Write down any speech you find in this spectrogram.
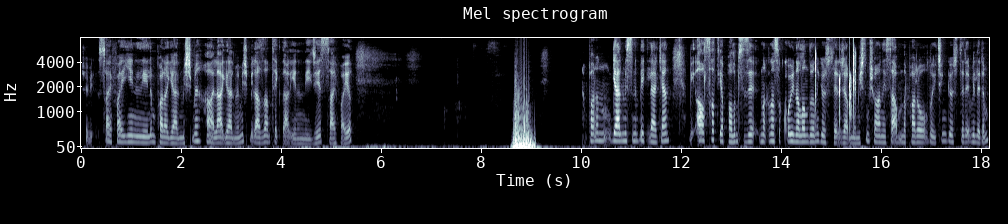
Şöyle bir sayfayı yenileyelim. Para gelmiş mi? Hala gelmemiş. Birazdan tekrar yenileyeceğiz sayfayı. Paranın gelmesini beklerken bir al sat yapalım size nasıl coin alındığını göstereceğim demiştim. Şu an hesabımda para olduğu için gösterebilirim.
